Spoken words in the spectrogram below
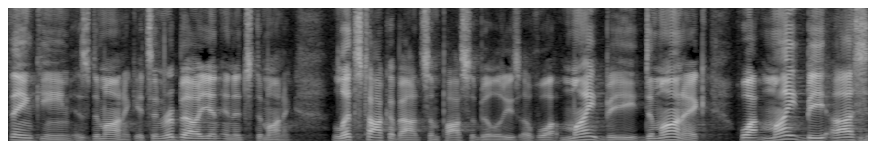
thinking is demonic. It's in rebellion and it's demonic. Let's talk about some possibilities of what might be demonic, what might be us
